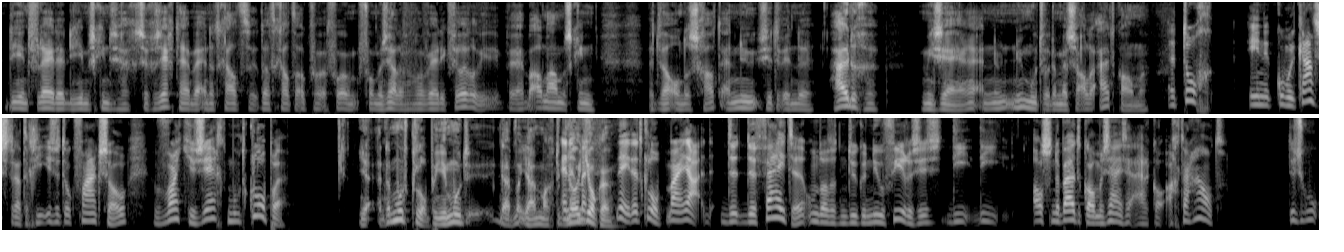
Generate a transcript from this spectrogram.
die in het verleden, die je misschien ze gezegd hebben. En dat geldt, dat geldt ook voor, voor, voor mezelf en voor weet ik veel. We hebben allemaal misschien het wel onderschat. En nu zitten we in de huidige misère. En nu, nu moeten we er met z'n allen uitkomen. En toch, in de communicatiestrategie is het ook vaak zo, wat je zegt moet kloppen. Ja, dat moet kloppen. Je moet, ja, mag natuurlijk nooit jokken. Nee, dat klopt. Maar ja, de, de feiten, omdat het natuurlijk een nieuw virus is, die, die, als ze naar buiten komen, zijn ze eigenlijk al achterhaald. Dus hoe,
